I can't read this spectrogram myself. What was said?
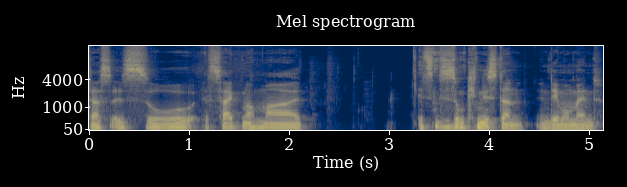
Das ist so, es zeigt nochmal Jetzt ist so ein Knistern in dem Moment.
